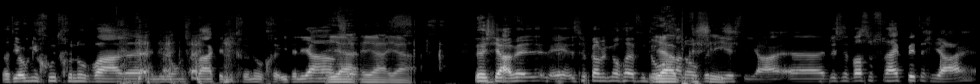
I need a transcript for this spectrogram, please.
dat die ook niet goed genoeg waren. en die jongens spraken niet genoeg Italiaans. Ja, en... ja, ja. Dus ja, we, zo kan ik nog even doorgaan ja, over het eerste jaar. dus het was een vrij pittig jaar.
